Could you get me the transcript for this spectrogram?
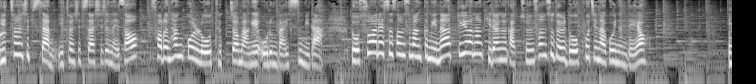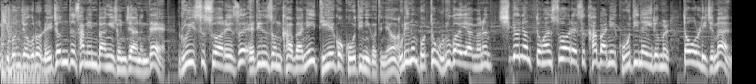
2013-2014 시즌에서 31골로 득점왕에 오른 바 있습니다. 또 수아레스 선수만큼이나 뛰어난 기량을 갖춘 선수들도 포진하고 있는데요. 기본적으로 레전드 3인방이 존재하는데 루이스 수아레스, 에딘손 카바니, 디에고 고딘이거든요. 우리는 보통 우루과이 하면은 10여 년 동안 수아레스, 카바니, 고딘의 이름을 떠올리지만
